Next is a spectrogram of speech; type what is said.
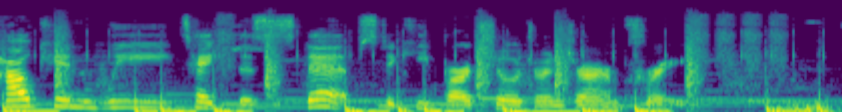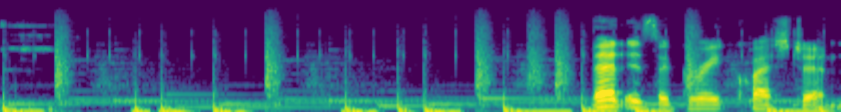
how can we take the steps to keep our children germ free? That is a great question.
